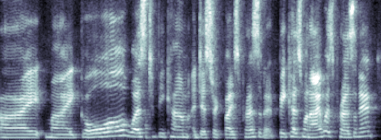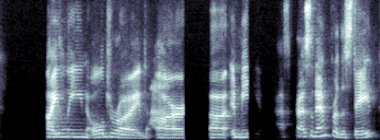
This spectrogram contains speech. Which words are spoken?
I my goal was to become a district vice president because when I was president, Eileen Oldroyd, our uh, immediate past president for the state,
